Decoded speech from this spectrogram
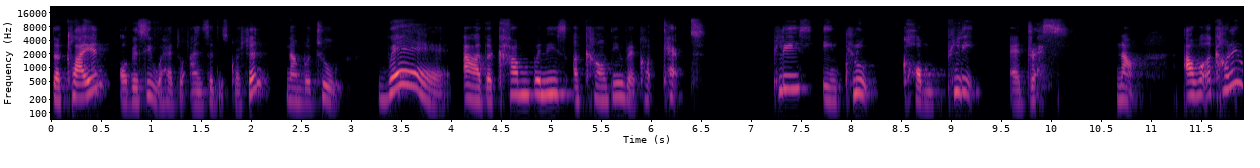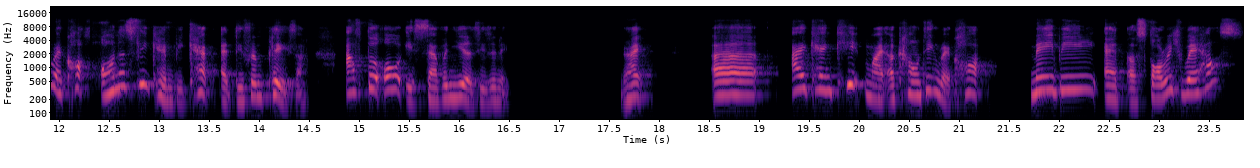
the client obviously will have to answer this question. Number two, where are the company's accounting record kept? Please include complete address. Now, our accounting records honestly can be kept at different places. Uh. After all, it's seven years, isn't it? Right? Uh, I can keep my accounting record maybe at a storage warehouse,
